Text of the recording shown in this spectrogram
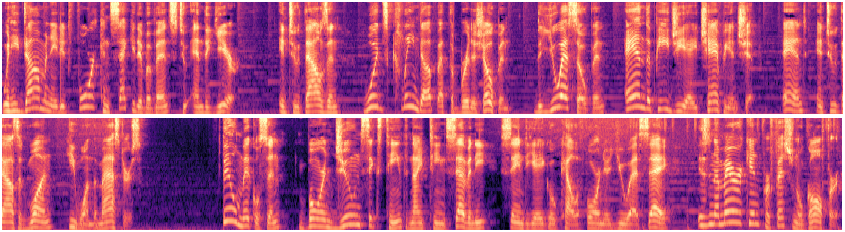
when he dominated four consecutive events to end the year. In 2000, Woods cleaned up at the British Open, the US Open, and the PGA Championship, and in 2001, he won the Masters. Bill Mickelson, born June 16, 1970, San Diego, California, USA, is an American professional golfer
